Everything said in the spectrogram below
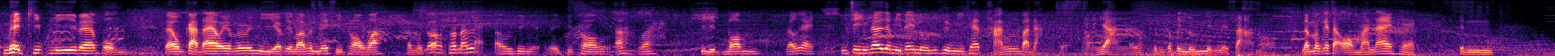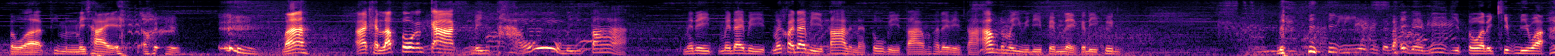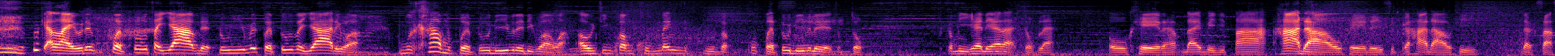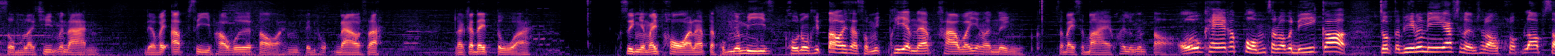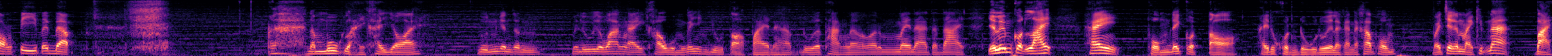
ในคลิปนี้นะครับผมแต่โอกาสได้ LF ไม่มีครับอย่างน้อยมันไม่สีทองวะแต่มันก็เท่านั้นแหละเอาจริงๆอะไม่สีทองอะมาฟิลิปบอมแล้วไง จริงๆ ถ้าจะมีได้ลุ้นคือมีแค่ทั้งบาดักสองอย่างแล้วคุณก็เป็นลุ้นหนึ่งในสามเอาแล้วมันก็จะออกมาหน้าแหกเป็นตัวที่มันไม่ใช่เอาเองมา อะแขนรับตัวกากากบีต้าโอ้บีต้าไม่ได้ไม่ได้บีไม่ค่อยได้บีต้าเลยนะ ตู้บีต้าไม่ค่อยได้บีต้าอ้าทำไมอยู่ดีเฟรมเรทก็ดีขึ้นจะได้เบบี้กี่ตัวในคลิปดีวะมึงอะไรวะเนี่ยเปิดตู้ใส่ย่ามเนี่ยตรงนี้ไม่เปิดตู้ใส่ย่าดีกว่ามึงข้ามมาเปิดตู้นี้ไปเลยดีกว่าวะเอาจริงความคุ้มแม่งดูแบบเปิดตู้นี้ไปเลยจบจบๆก็มีแค่นี้แหละจบแล้วโอเคนะครับ ได้เบจิต้าห้าดาว โอเคในที่สุดก็ห้าดาวทีจากสะสมรายชีวิตมานาน เดี๋ยวไปอัพซีพาวเวอร์ต่อให้มันเป็น 6 ดาวซะ แล้วก็ได้ตัว ซึ่งยังไม่พอนะครับ แต่ผมยังมีโคโนคริสตัลให้สะสมอีกเพียบนะครับ คาไว้อย่างละหนึ่งสบายๆ ค่อยลุ้นกันต่อ โอเคครับผมสำหรับวันนี้ก็จบแต่เพียงเท่านี้ครับ เฉลิมฉลองครบรอบ 2 ปีไปแบบน้ำมูกไหลใครย้อยลุ้นกันจนไม่รู้จะว่าไงเขาผมก็ยังอยู่ต่อไปนะครับ ดูแล้วทางแล้วก็ไม่น่าจะได้ อย่าลืมกดไลค์ให้ผมได้กดต่อให้ทุกคนดูด้วยแล้วกันนะครับผม ไว้เจอกันใหม่คลิปหน้าบาย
